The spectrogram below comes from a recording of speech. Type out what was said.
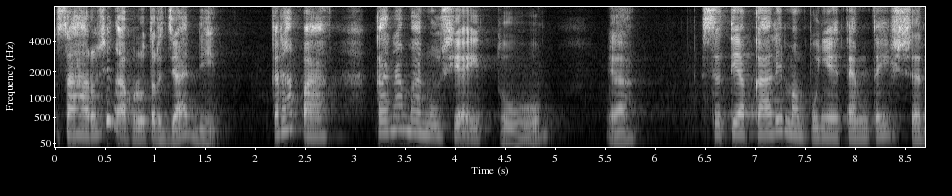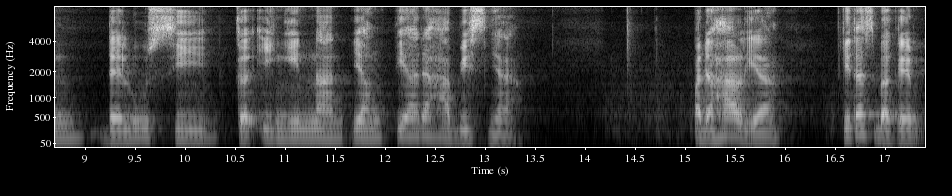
seharusnya nggak perlu terjadi. Kenapa? Karena manusia itu ya setiap kali mempunyai temptation, delusi, keinginan yang tiada habisnya. Padahal ya kita sebagai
